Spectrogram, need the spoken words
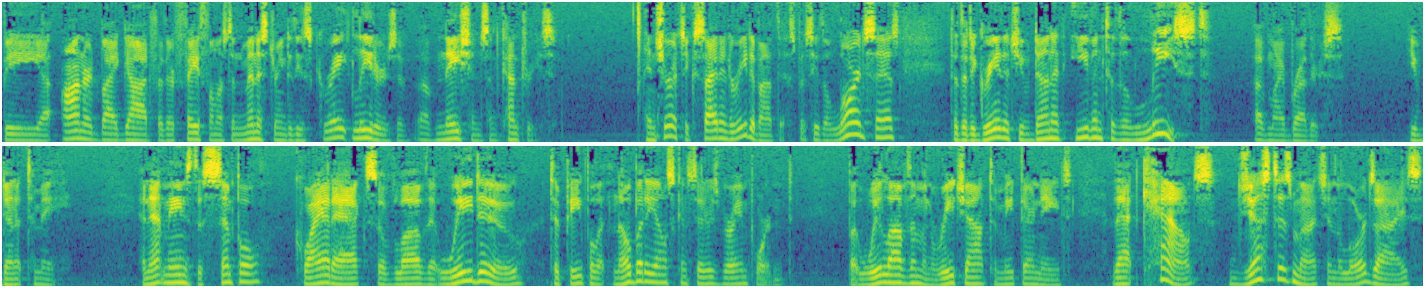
be uh, honored by God for their faithfulness in ministering to these great leaders of, of nations and countries. And sure, it's exciting to read about this, but see, the Lord says, to the degree that you've done it, even to the least of my brothers, you've done it to me. And that means the simple, quiet acts of love that we do to people that nobody else considers very important, but we love them and reach out to meet their needs. That counts just as much in the Lord's eyes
